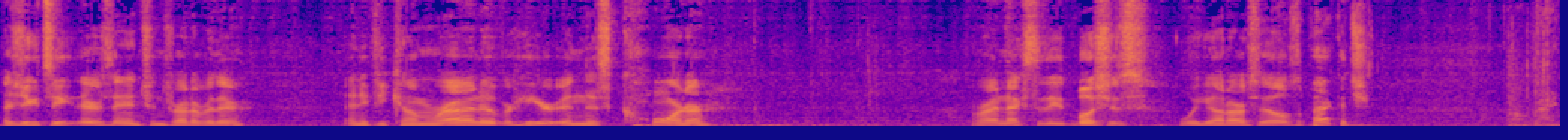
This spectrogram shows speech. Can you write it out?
as you can see, there's the entrance right over there. And if you come right over here in this corner, right next to these bushes, we got ourselves a package. Alright.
